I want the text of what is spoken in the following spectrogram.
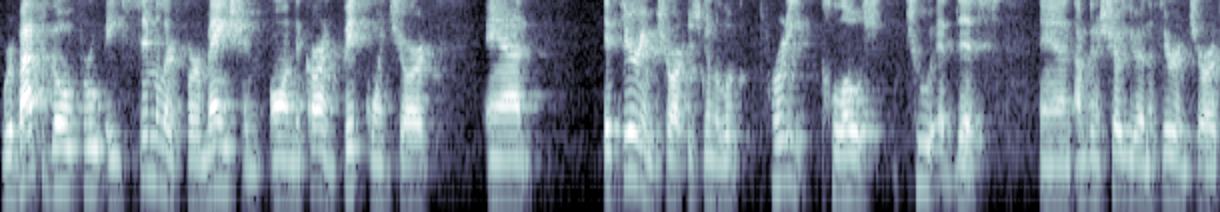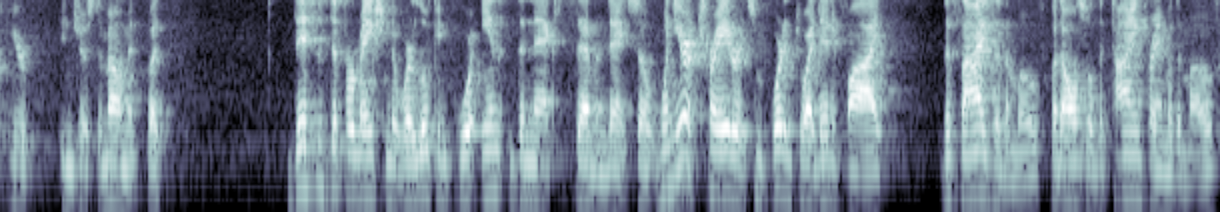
we're about to go through a similar formation on the current Bitcoin chart and Ethereum chart is going to look pretty close to this. And I'm going to show you an Ethereum chart here in just a moment but this is the formation that we're looking for in the next seven days. So when you're a trader, it's important to identify the size of the move, but also the time frame of the move.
